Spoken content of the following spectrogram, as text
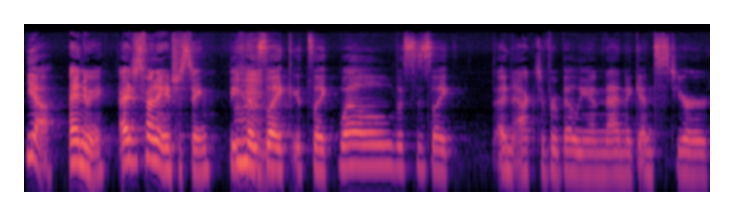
Yeah. Anyway, I just found it interesting because Mm-hmm. like it's like, well, this is like an act of rebellion and against your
